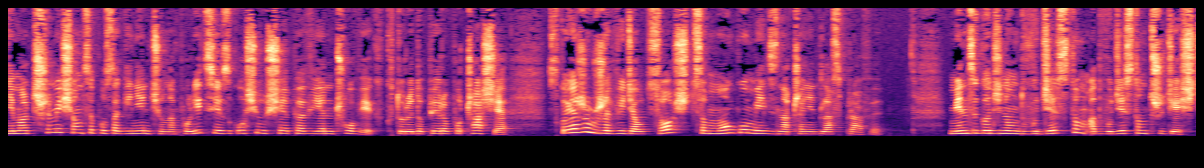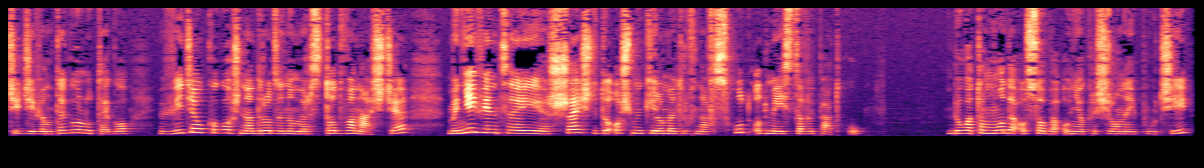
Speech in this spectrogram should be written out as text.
Niemal trzy miesiące po zaginięciu na policję zgłosił się pewien człowiek, który dopiero po czasie skojarzył, że wiedział coś, co mogło mieć znaczenie dla sprawy. Między godziną 20 a 20.30 9 lutego widział kogoś na drodze numer 112, mniej więcej 6 do 8 km na wschód od miejsca wypadku. Była to młoda osoba o nieokreślonej płci,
